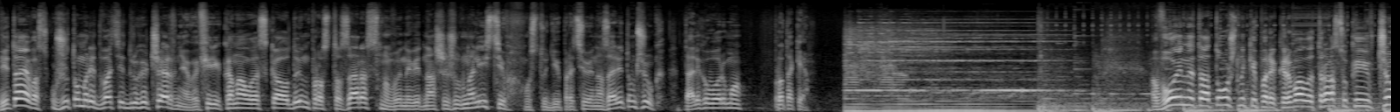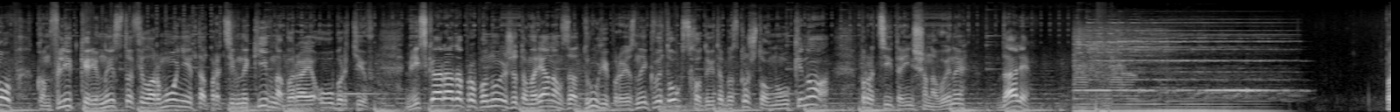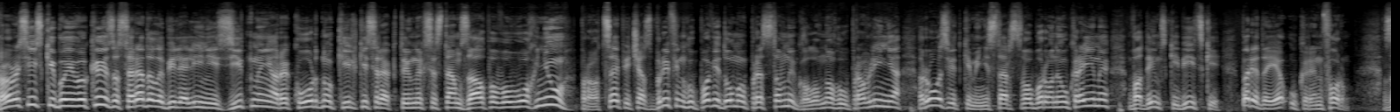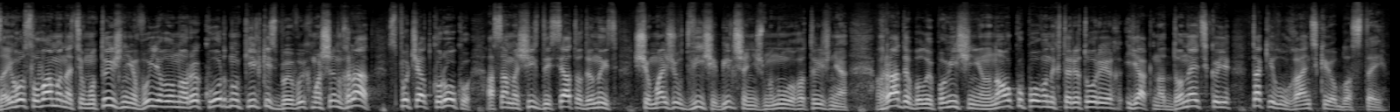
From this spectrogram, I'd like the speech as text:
Вітаю вас у Житомирі 22 червня. В ефірі каналу СК 1 Просто зараз новини від наших журналістів. У студії працює Назарій Томчук. Далі говоримо про таке. Воїни та атошники перекривали трасу Київ-Чоп. Конфлікт керівництва філармонії та працівників набирає обертів. Міська рада пропонує житомирянам за другий проїзний квиток сходити безкоштовно у кіно. Про ці та інші новини далі. Проросійські бойовики зосередили біля лінії зіткнення рекордну кількість реактивних систем залпового вогню. Про це під час брифінгу повідомив представник головного управління розвідки Міністерства оборони України Вадим Скібіцький. Передає Укрінформ. За його словами, на цьому тижні виявлено рекордну кількість бойових машин ГРАД з початку року, а саме 60 одиниць, що майже вдвічі більше ніж минулого тижня. Гради були помічені на окупованих територіях як на Донецької, так і Луганської областей.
